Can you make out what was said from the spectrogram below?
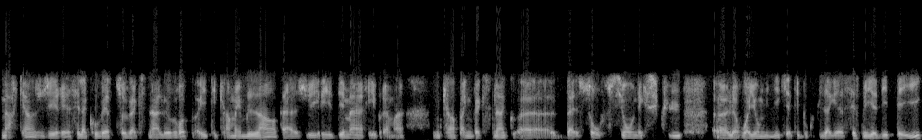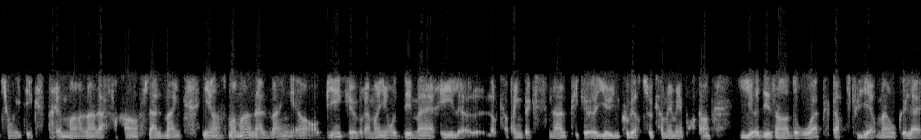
marquant, je dirais, c'est la couverture vaccinale. L'Europe a été quand même lente à agir et démarrer vraiment une campagne vaccinale, euh, ben, sauf si on exclut euh, le Royaume-Uni qui a été beaucoup plus agressif, mais il y a des pays qui ont été extrêmement lents, la France, l'Allemagne. Et en ce moment, en Allemagne, bien que vraiment ils ont démarré leur campagne vaccinale puis qu'il y a eu une couverture quand même il y a des endroits plus particulièrement où que la,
